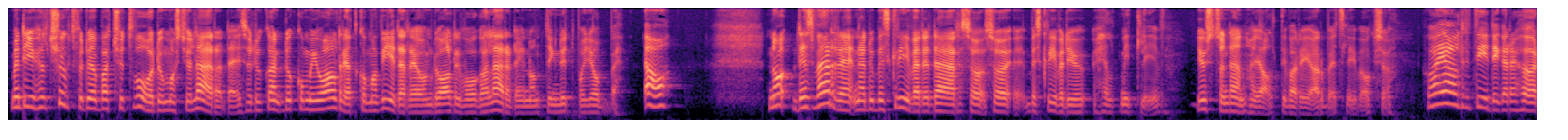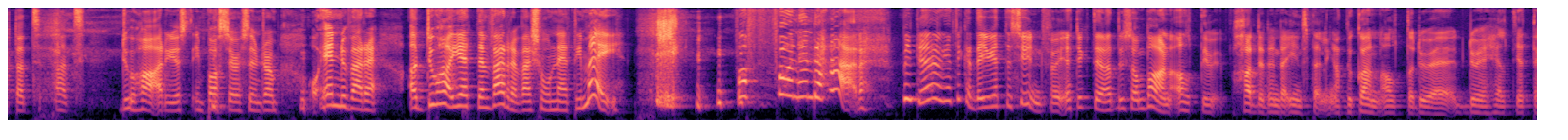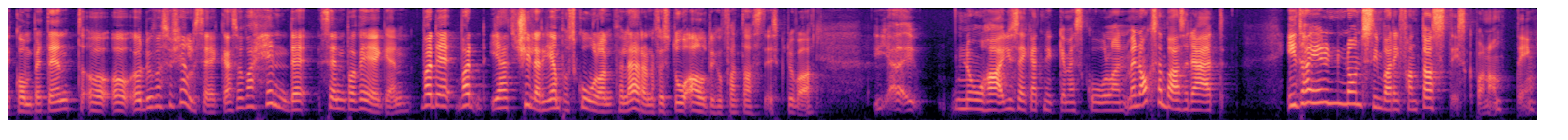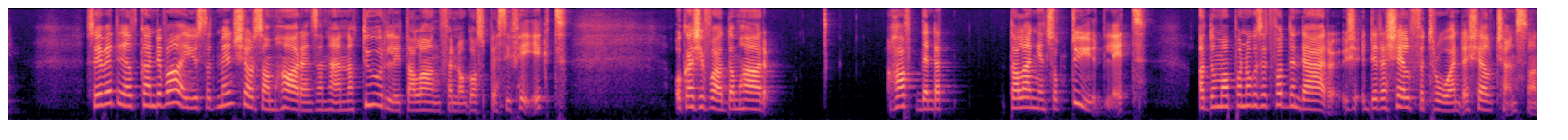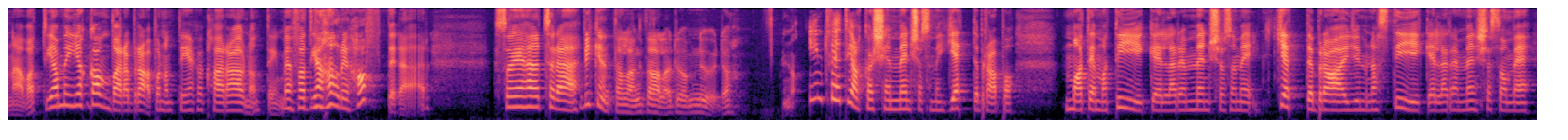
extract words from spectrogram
Men det är ju helt sjukt för du är bara 22 och du måste ju lära dig så du, kan, du kommer ju aldrig att komma vidare om du aldrig vågar lära dig någonting nytt på jobbet. Ja. Nå, dessvärre när du beskriver det där så, så beskriver du ju helt mitt liv. Just sån där har jag alltid varit i arbetslivet också. Hur har jag aldrig tidigare hört att, att du har just imposter syndrome och ännu värre att du har gett en värre version ner till mig. Vad fan hände här? Men det, jag tycker att det är ju jättesynd för jag tyckte att du som barn alltid hade den där inställningen att du kan allt och du är, du är helt jättekompetent och, och, och du var så självsäker. Så vad hände sen på vägen? Var det, var, jag skyller igen på skolan för lärarna förstod aldrig hur fantastisk du var. Jag, nog har ju säkert mycket med skolan, men också bara sådär att inte har jag någonsin varit fantastisk på någonting. Så jag vet inte, kan det vara just att människor som har en sån här naturlig talang för något specifikt, och kanske för att de har haft den där talangen så tydligt, att de har på något sätt fått den där, det där självförtroende, självkänslan av att ja men jag kan vara bra på någonting, jag kan klara av någonting, men för att jag aldrig haft det där. Så jag helt sådär... Vilken talang talar du om nu då? No, inte vet jag, kanske en människa som är jättebra på matematik eller en människa som är jättebra i gymnastik eller en människa som är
